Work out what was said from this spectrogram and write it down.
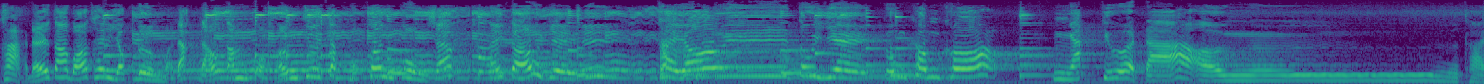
Thà để ta bỏ theo dọc đường mà đắc đạo tâm còn hơn chưa chấp một tên cuồng sát Hãy trở về đi. Thầy ơi tôi về cũng không khó Ngắt chưa trả ơn Thầy.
